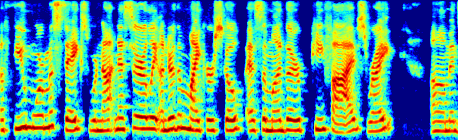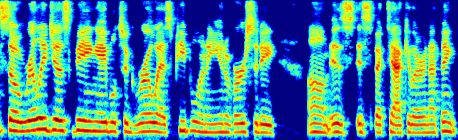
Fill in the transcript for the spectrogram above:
a few more mistakes. We're not necessarily under the microscope as some other P5s, right? Um, and so really just being able to grow as people in a university um, is is spectacular. And I think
